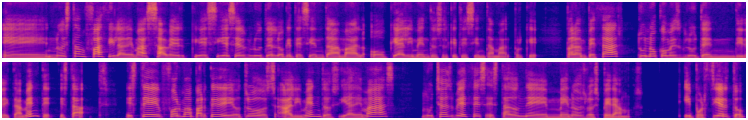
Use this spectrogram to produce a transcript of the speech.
eh, no es tan fácil además saber que si es el gluten lo que te sienta mal o qué alimento es el que te sienta mal. Porque para empezar, tú no comes gluten directamente. este forma parte de otros alimentos y además muchas veces está donde menos lo esperamos. Y por cierto,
